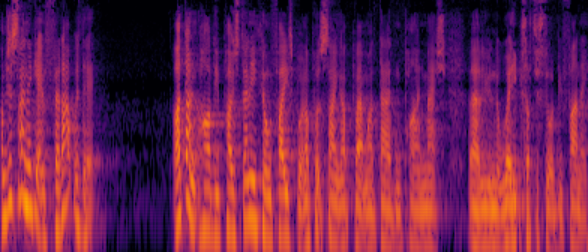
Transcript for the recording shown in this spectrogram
I'm just saying they're getting fed up with it. I don't hardly post anything on Facebook, and I put something up about my dad and pie and mash earlier in the week because I just thought it'd be funny.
